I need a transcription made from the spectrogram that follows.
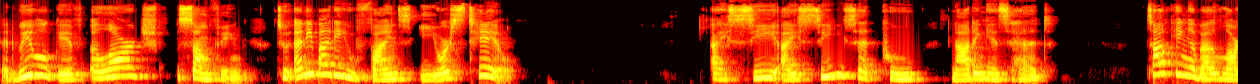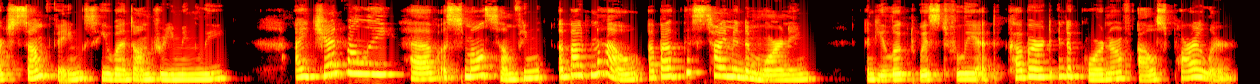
that we will give a large something to anybody who finds Eeyore's tail. I see, I see, said Pooh, nodding his head. Talking about large somethings, he went on dreamingly, I generally have a small something about now, about this time in the morning and he looked wistfully at the cupboard in the corner of Owl's parlor.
